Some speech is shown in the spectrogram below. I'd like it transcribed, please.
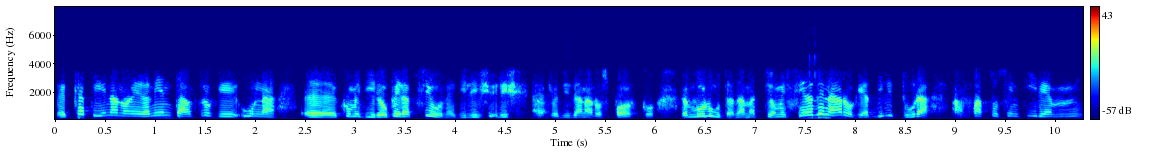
eh, catena non era nient'altro che una eh, dire, operazione di riciclaggio di denaro sporco eh, voluta da Matteo Messina Denaro che addirittura ha fatto sentire mh,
